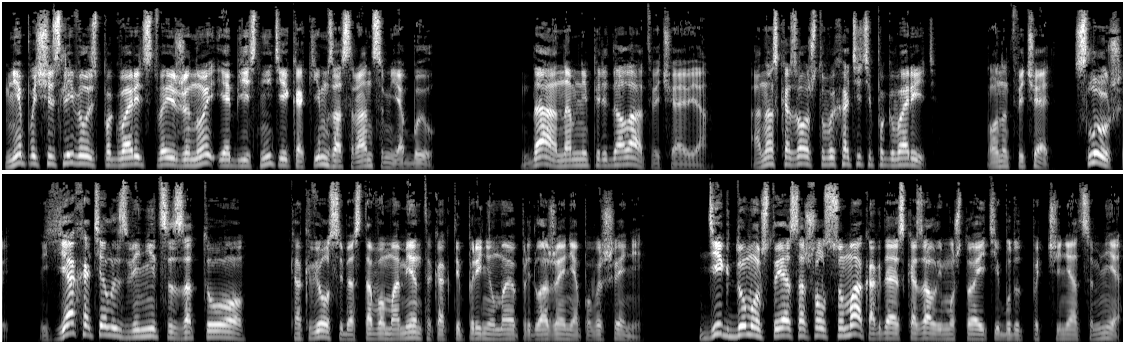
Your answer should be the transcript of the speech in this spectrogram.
Мне посчастливилось поговорить с твоей женой и объяснить ей, каким засранцем я был». «Да, она мне передала», — отвечаю я. «Она сказала, что вы хотите поговорить». Он отвечает. «Слушай, я хотел извиниться за то, как вел себя с того момента, как ты принял мое предложение о повышении. Дик думал, что я сошел с ума, когда я сказал ему, что IT будут подчиняться мне.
